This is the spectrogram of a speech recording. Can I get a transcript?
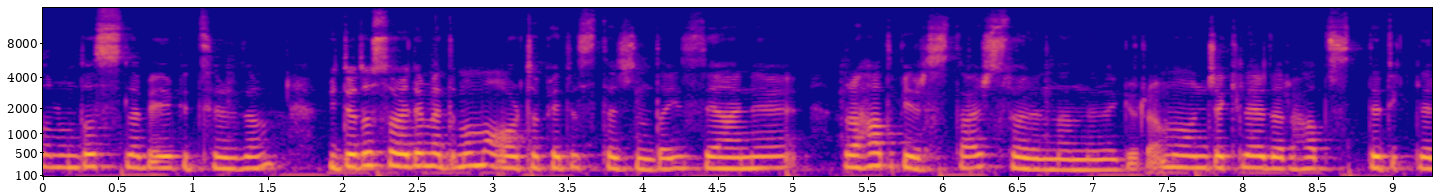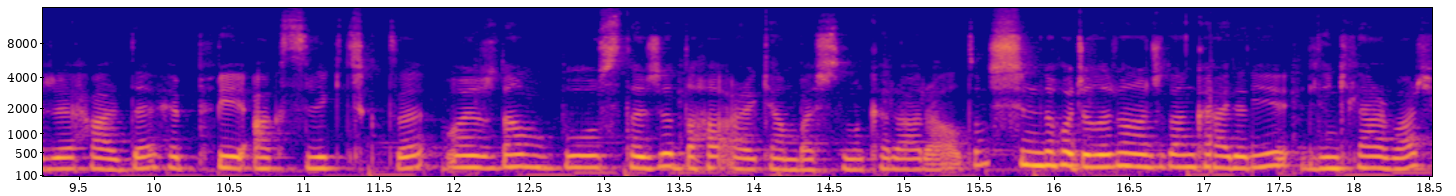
Sonunda süslemeyi bitirdim. Videoda söylemedim ama ortopedi stajındayız. Yani rahat bir staj söylenenlere göre ama öncekileri de rahat dedikleri halde hep bir aksilik çıktı. O yüzden bu staja daha erken başlama kararı aldım. Şimdi hocaların önceden kaydettiği linkler var.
